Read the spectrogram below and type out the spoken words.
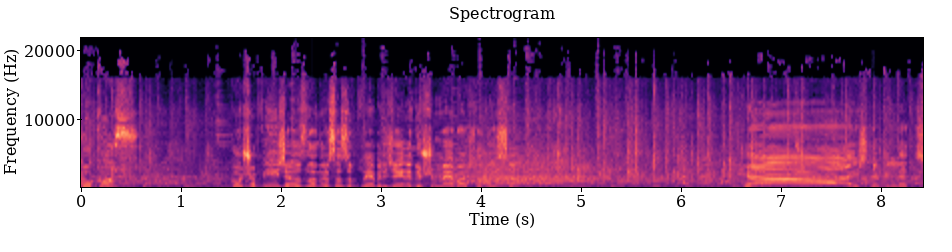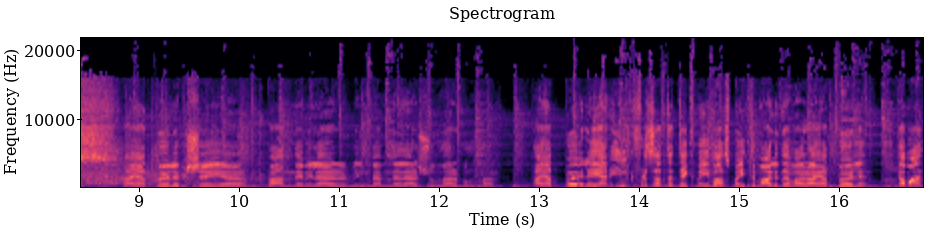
9. Koşup iyice hızlanırsa zıplayabileceğini düşünmeye başladıysa. Ya işte millet. Hayat böyle bir şey ya. Pandemiler, bilmem neler, şunlar bunlar. Hayat böyle yani ilk fırsatta tekmeyi basma ihtimali de var. Hayat böyle. Ama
